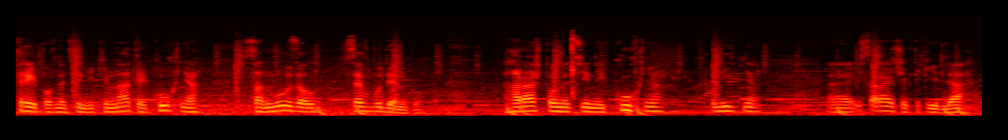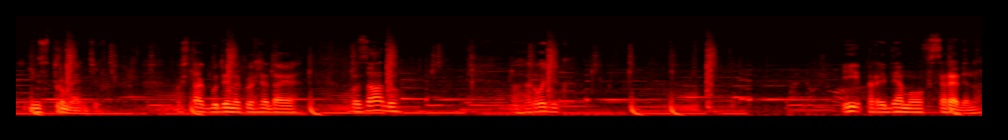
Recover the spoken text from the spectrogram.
Три повноцінні кімнати, кухня, санвузол, все в будинку. Гараж повноцінний, кухня літня е, і сарайчик такий для інструментів. Ось так будинок виглядає позаду, огородик. І перейдемо всередину.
